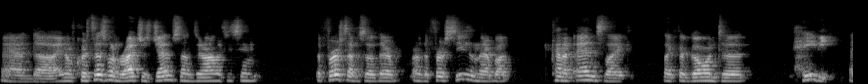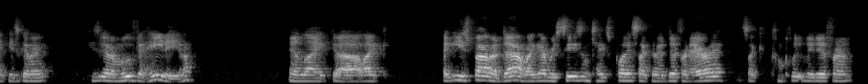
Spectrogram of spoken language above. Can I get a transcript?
And uh, you know, of course, this one, Righteous Gemstones. You know, I don't know if you've seen the first episode there or the first season there, but it kind of ends like like they're going to Haiti. Like he's gonna he's gonna move to Haiti, you know. And like uh, like like Eastbound and Down, like every season takes place like in a different area. It's like a completely different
